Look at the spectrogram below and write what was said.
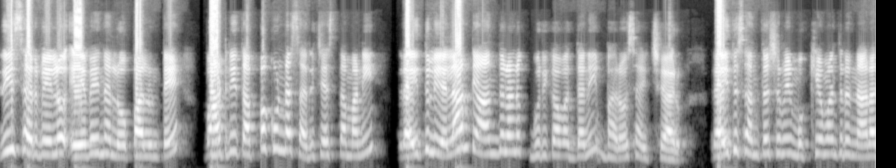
రీసర్వేలో ఏవైనా లోపాలుంటే వాటిని తప్పకుండా సరిచేస్తామని రైతులు ఎలాంటి ఆందోళనకు గురికావద్దని భరోసా ఇచ్చారు. రైతు సంతోషమే ముఖ్యమంత్రి నారా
